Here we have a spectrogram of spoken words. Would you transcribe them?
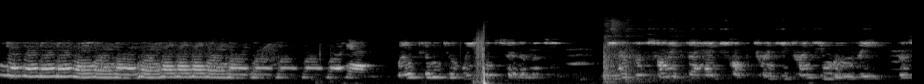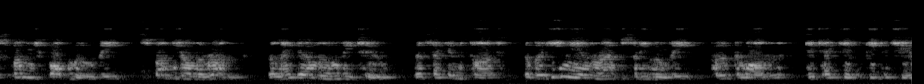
Welcome to Weasel. Movie 2, the second part, the Bohemian Rhapsody movie, Pokemon, Detective Pikachu,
